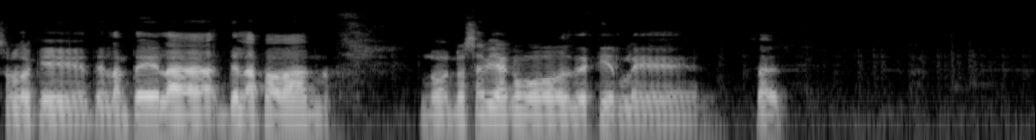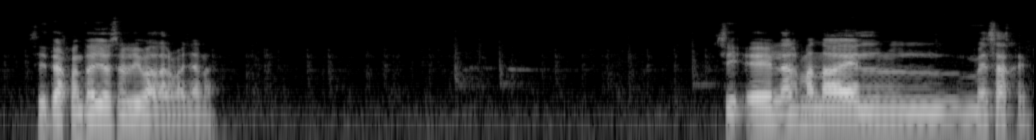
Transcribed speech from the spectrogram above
Solo que delante de la, de la pava no, no sabía cómo decirle, ¿sabes? Si te das cuenta, yo se lo iba a dar mañana. Sí, eh, ¿le has mandado el mensaje?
